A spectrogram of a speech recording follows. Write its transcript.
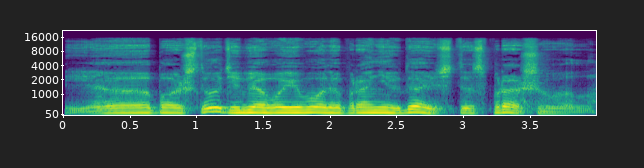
«Я по что тебя, воевода, про них дальше-то спрашивал?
